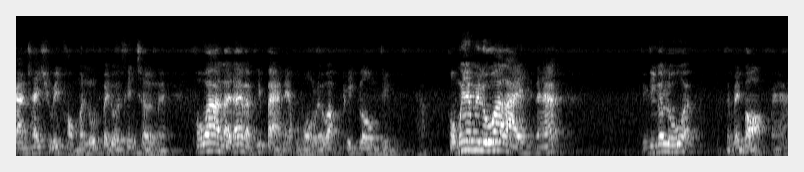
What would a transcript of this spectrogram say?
การใช้ชีวิตของมนุษย์ไปโดยสิ้นเชิงเลย เพราะว่ารายได้แบบที่แปดเนี้ยผมบอกเลยว่าพลิกโลกจริงผมก็ยังไม่รู้ว่าอะไรนะฮะจริงๆก็รู้อะแต่ไม่บอกนะฮะ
